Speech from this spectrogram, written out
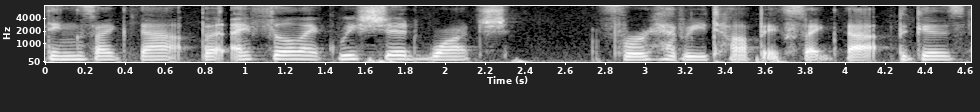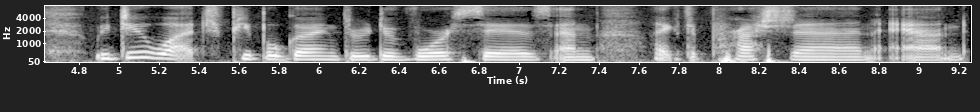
things like that, but I feel like we should watch for heavy topics like that because we do watch people going through divorces and like depression and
